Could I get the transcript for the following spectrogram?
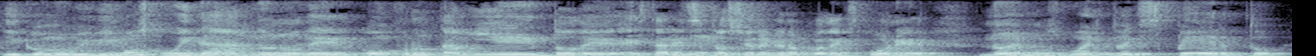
y como vivimos cuidándonos del confrontamiento, de estar en situaciones que nos pueden exponer, no hemos vuelto expertos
